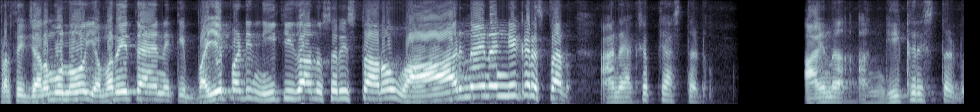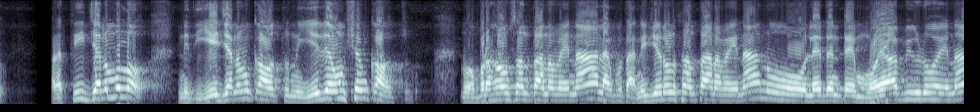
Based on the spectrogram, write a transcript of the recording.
ప్రతి జనములో ఎవరైతే ఆయనకి భయపడి నీతిగా అనుసరిస్తారో వారిని ఆయన అంగీకరిస్తాడు. ఆయన యాక్సెప్ట్ చేస్తాడు. ఆయన అంగీకరిస్తాడు. ప్రతి జనములో. నీది ఏ జనం కావచ్చు నీ ఏది వంశం కావచ్చు నువ్వు అబ్రహాం సంతానమైనా లేకపోతే అనిజనుల సంతానమైనా నువ్వు లేదంటే మోయాబీయుడు అయినా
